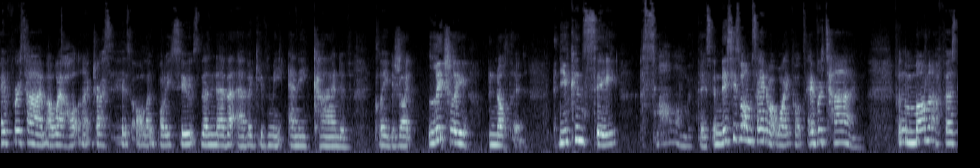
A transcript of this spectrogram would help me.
every time I wear hot neck dresses or like bodysuits they never ever give me any kind of cleavage like literally nothing. And you can see a small one with this. And this is what I'm saying about White Fox. Every time from the moment I first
